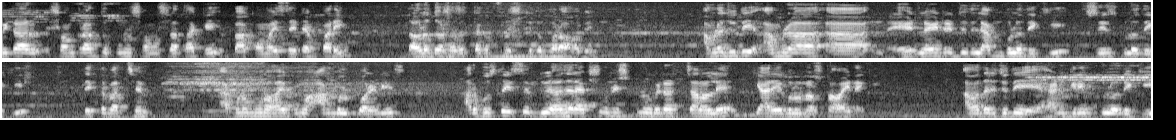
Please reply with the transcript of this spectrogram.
মিটার সংক্রান্ত কোনো সমস্যা থাকে বা কমাইছে টেম্পারিং তাহলে দশ হাজার টাকা পুরস্কৃত করা হবে। আমরা যদি, আমরা হেডলাইটের যদি ল্যাম্পগুলো দেখি সুইচগুলো দেখি দেখতে পাচ্ছেন। এখনও মনে হয় কোনো আঙ্গুল পড়েনি। আর বুঝতেইছেন দুই হাজার একশো উনিশ কিলোমিটার চালালে কি আর এগুলো নষ্ট হয় নাকি? আমাদের যদি হ্যান্ড গ্রিপগুলো দেখি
